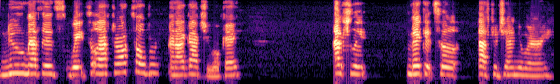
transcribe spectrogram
new methods, wait till after October and I got you, okay? Actually, make it till after January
